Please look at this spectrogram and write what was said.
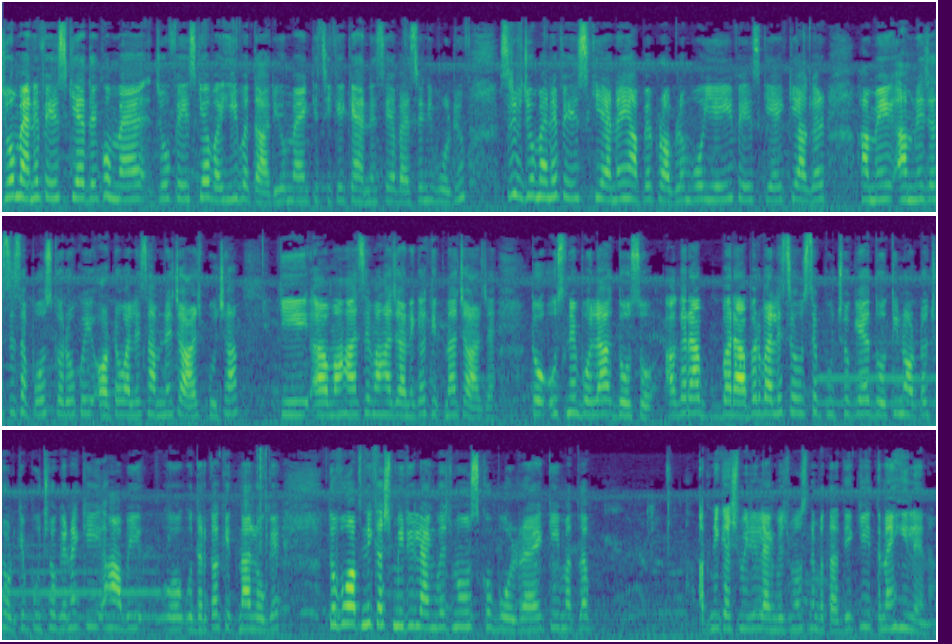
जो मैंने फेस किया, देखो मैं जो फेस किया वही बता रही हूँ, मैं किसी के कहने से या वैसे नहीं बोल रही हूँ, सिर्फ़ जो मैंने फेस किया ना, यहाँ पर प्रॉब्लम वो यही फेस किया है कि अगर हमें, हमने जैसे सपोज़ करो कोई ऑटो वाले से हमने चार्ज पूछा कि वहाँ से वहाँ जाने का कितना चार्ज है। तो उसने बोला 200 अगर आप बराबर वाले से उससे पूछोगे या दो तीन ऑटो छोड़ के पूछोगे ना कि हाँ भाई उधर का कितना लोगे? तो वो अपनी कश्मीरी लैंग्वेज में उसको बोल रहा है कि मतलब अपनी कश्मीरी लैंग्वेज में उसने बता दिया कि इतना ही लेना।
